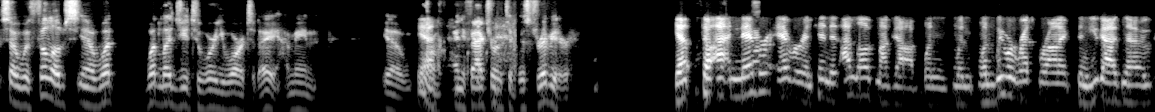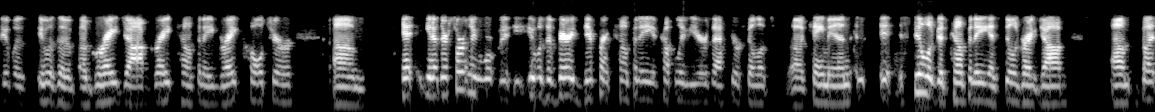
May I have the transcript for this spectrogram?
So with Philips, you know, what, what led you to where you are today? I mean, you know, yeah. from manufacturer to distributor. Yep. So I never ever intended. I loved my job when when when we were Respironics, and you guys know it was it was a, a great job, great company, great culture. Um, it, you know, there certainly were, it was a very different company a couple of years after Philips uh, came in. And it, it's still a good company and still a great job. Um, but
